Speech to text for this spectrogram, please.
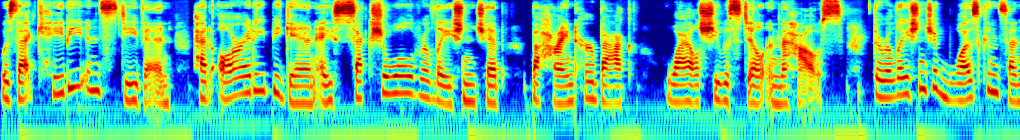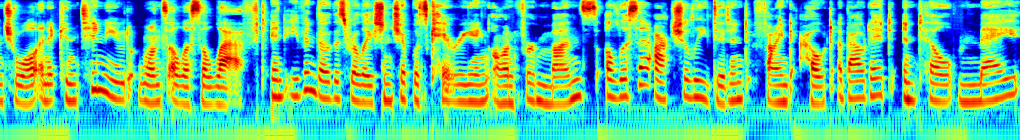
was that Katie and Steven had already began a sexual relationship behind her back while she was still in the house. The relationship was consensual and it continued once Alyssa left. And even though this relationship was carrying on for months, Alyssa actually didn't find out about it until May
